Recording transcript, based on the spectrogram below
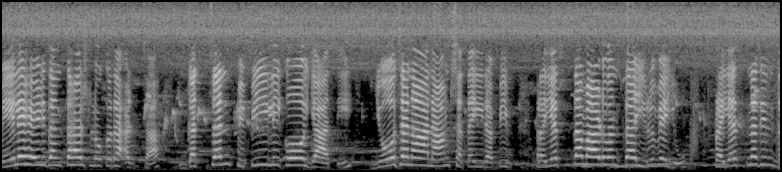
ಮೇಲೆ ಹೇಳಿದಂತಹ ಶ್ಲೋಕದ ಅರ್ಥ, ಗಚ್ಚನ್ ಪಿಪೀಲಿಕೋ ಯಾತಿ ಯೋಜನಾನಾಂ ಶತೈರಪಿ. ಪ್ರಯತ್ನ ಮಾಡುವಂತ ಇರುವೆಯು ಪ್ರಯತ್ನದಿಂದ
